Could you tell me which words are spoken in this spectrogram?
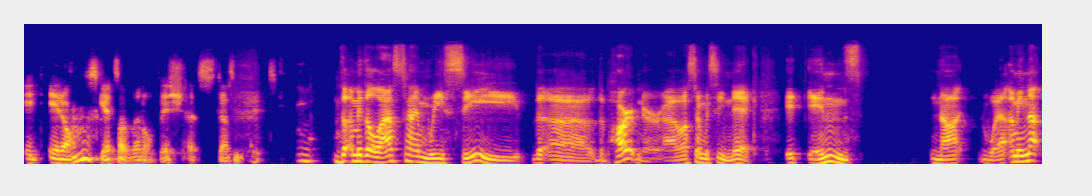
it, it almost gets a little vicious doesn't it I mean, the last time we see the uh, the partner, uh, last time we see Nick, it ends not well. I mean, not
